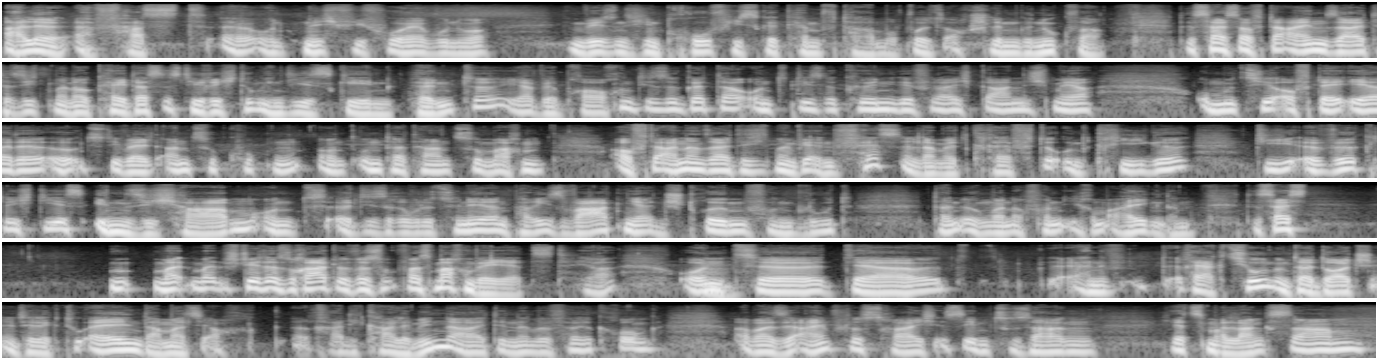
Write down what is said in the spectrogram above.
alle erfasst äh, und nicht wie vorher, wo nur im Wesentlichen Profis gekämpft haben, obwohl es auch schlimm genug war. Das heißt, auf der einen Seite sieht man, okay, das ist die Richtung, in die es gehen könnte. Ja, wir brauchen diese Götter und diese Könige vielleicht gar nicht mehr, um uns hier auf der Erde äh, uns die Welt anzugucken und untertan zu machen. Auf der anderen Seite sieht man, wir entfesseln damit Kräfte und Kriege, die äh, wirklich, die es in sich haben. Und äh, diese Revolutionäre in Paris warten ja in Strömen von Blut dann irgendwann auch von ihrem eigenen. Das heißt, man, man steht da so ratlos, was, was machen wir jetzt? Ja? Und mhm. äh, der, eine Reaktion unter deutschen Intellektuellen, damals ja auch radikale Minderheit in der Bevölkerung, aber sehr einflussreich, ist eben zu sagen, jetzt mal langsam,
